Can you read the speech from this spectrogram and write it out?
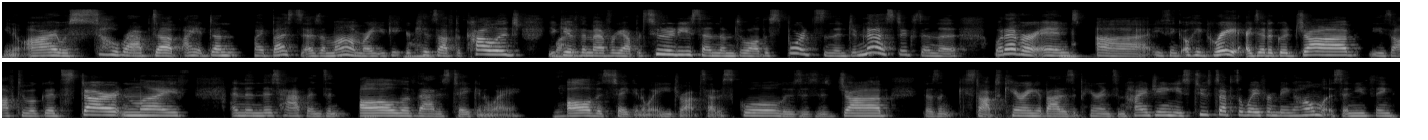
you know i was so wrapped up i had done my best as a mom right you get your right. kids off to college you right. give them every opportunity send them to all the sports and the gymnastics and the whatever and mm-hmm. uh, you think okay great i did a good job he's off to a good start in life and then this happens and all of that is taken away. Yeah. all of it's taken away. He drops out of school loses his job doesn't stops caring about his appearance and hygiene. He's two steps away from being homeless. And you think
